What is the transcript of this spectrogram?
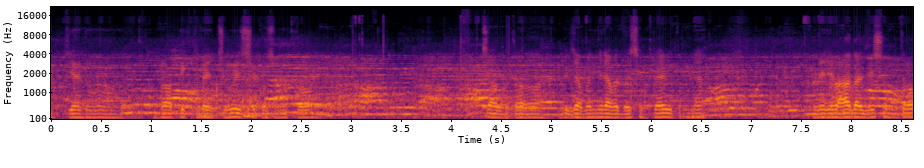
અત્યારનું ટોપિક તમે જોઈ શકો છો મિત્રો. ચાલો, તો બીજા મંદિરના પર દર્શન કરાવી તમને. અને જેવા આગળ જઈશું મિત્રો.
